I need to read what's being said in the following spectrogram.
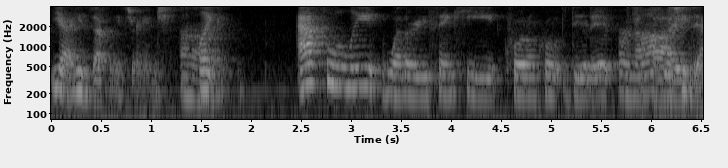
Yeah, he's definitely strange. Uh-huh. Like, absolutely, whether you think he quote unquote did it or not, which I he did,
